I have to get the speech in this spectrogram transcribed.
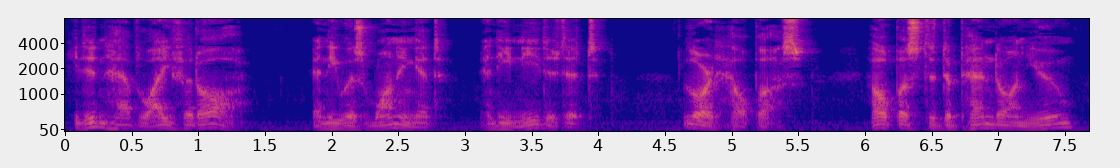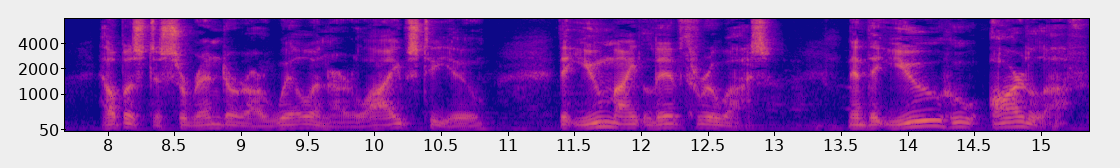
he didn't have life at all, and he was wanting it, and he needed it. Lord, help us. Help us to depend on you. Help us to surrender our will and our lives to you that you might live through us, and that you who are love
